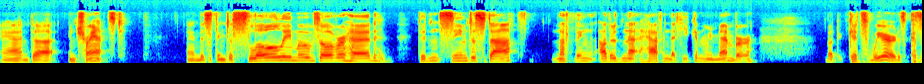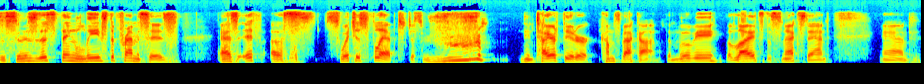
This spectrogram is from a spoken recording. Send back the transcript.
and uh, entranced. And this thing just slowly moves overhead. Didn't seem to stop. Nothing other than that happened that he can remember. But it gets weird because as soon as this thing leaves the premises, as if a s- switch is flipped, just the entire theater comes back on. The movie, the lights, the snack stand, And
